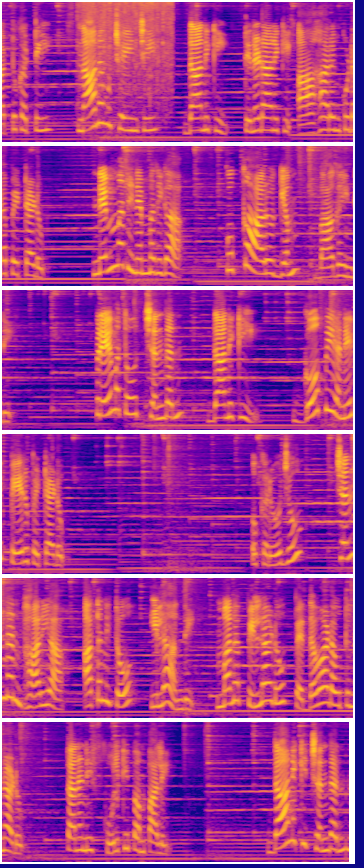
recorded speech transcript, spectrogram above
కట్టుకట్టి స్నానము చేయించి దానికి తినడానికి ఆహారం కూడా పెట్టాడు. నెమ్మది నెమ్మదిగా కుక్క ఆరోగ్యం బాగైంది. ప్రేమతో చందన్ దానికి గోపి అనే పేరు పెట్టాడు. ఒకరోజు చందన్ భార్య అతనితో ఇలా అంది. మన పిల్లాడు పెద్దవాడవుతున్నాడు. తనని స్కూల్కి పంపాలి. దానికి చందన్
